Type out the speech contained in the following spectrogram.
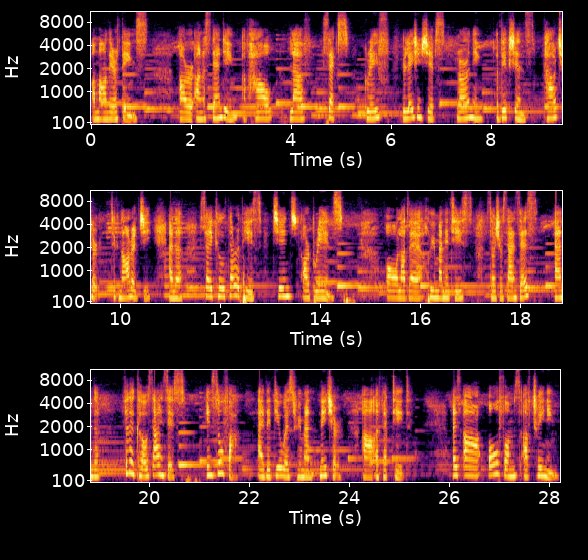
among their things, our understanding of how love, sex, grief, relationships, learning, addictions, culture, technology, and uh, psychotherapies change our brains. All of the humanities, social sciences, and physical sciences, insofar as they deal with human nature, are affected, as are all forms of training.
